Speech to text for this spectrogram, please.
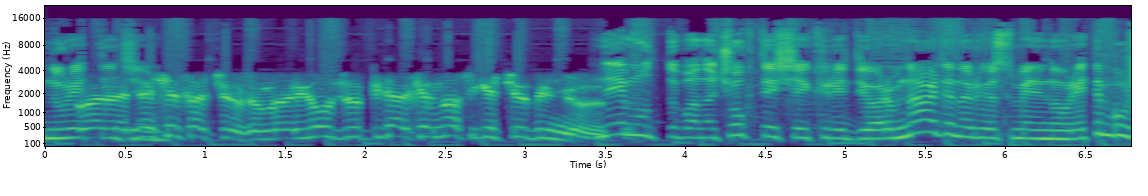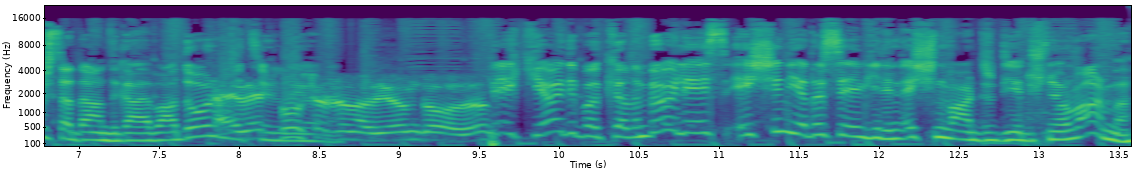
Böyle Nurettin'ciğim. neşe saçıyorsun. Böyle yolculuk giderken nasıl geçiyor bilmiyoruz. Ne mutlu bana çok teşekkür ediyorum. Nereden arıyorsun beni Nurettin? Bursa'dandı galiba doğru mu Evet? Bursa'dan arıyorum doğru. Peki hadi bakalım. Böyle eşin ya da sevgilin eşin vardır diye düşünüyorum. Var mı?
